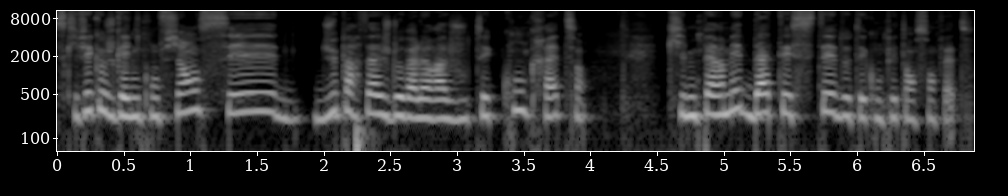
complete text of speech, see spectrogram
Ce qui fait que je gagne confiance, c'est du partage de valeur ajoutée concrète qui me permet d'attester de tes compétences en fait.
